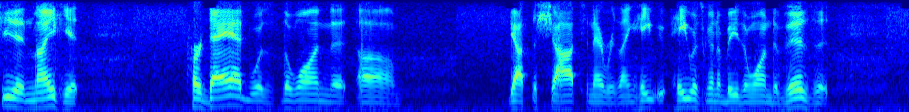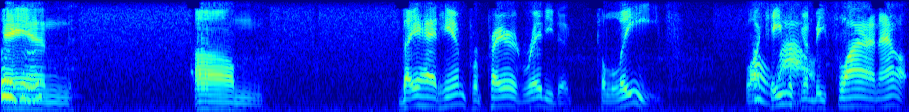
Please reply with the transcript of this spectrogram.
she didn't make it her dad was the one that um got the shots and everything. He he was going to be the one to visit, Mhm. and um, they had him prepared, ready to to leave, like Oh, he was going to be flying out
